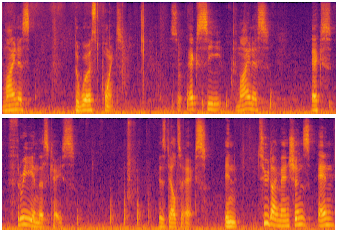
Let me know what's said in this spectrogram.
minus the worst point. So xc minus x3 in this case is delta x. In two dimensions, n,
